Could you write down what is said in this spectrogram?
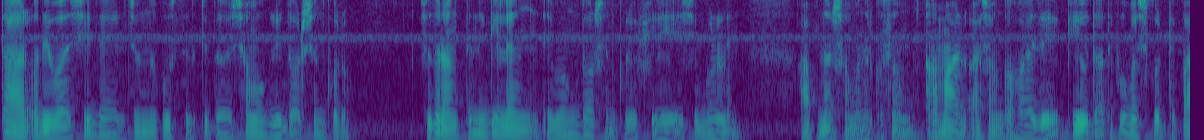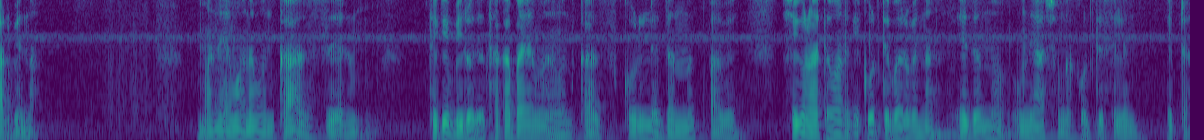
তার অধিবাসীদের জন্য প্রস্তুতকৃত সামগ্রী দর্শন করো। সুতরাং তিনি গেলেন এবং দর্শন করে ফিরে এসে বললেন, আপনার সম্মানের কসম, আমার আশঙ্কা হয় যে কেউ তাতে প্রবেশ করতে পারবে না। মানে এমন এমন কাজের থেকে বিরত থাকা বা এমন এমন কাজ করলে জান্নাত পাবে। সেগুলো হয়তো অনেকে করতে পারবে না। এজন্য উনি আশঙ্কা করতেছিলেন এটা।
